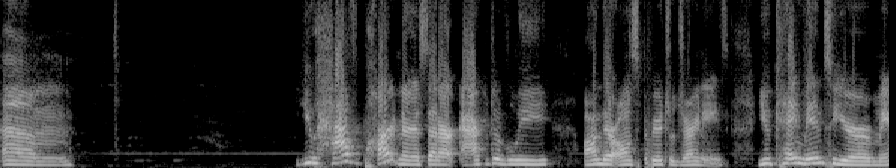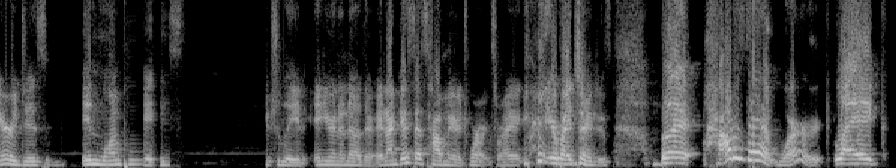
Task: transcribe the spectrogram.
um you have partners that are actively on their own spiritual journeys. You came into your marriages in one place spiritually and you're in another. And I guess that's how marriage works, right? Everybody changes. But how does that work? Like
